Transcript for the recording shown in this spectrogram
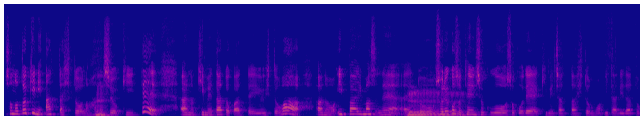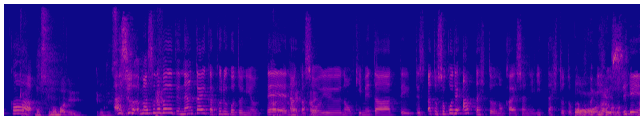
その時に会った人の話を聞いて、うん、あの、決めたとかっていう人は、あの、いっぱいいますね。えっ、ー、と、それこそ転職をそこで決めちゃった人もいたりだとか。その場でってことですか？あ、そう、まあ、その場でって何回か来ることによって、なんかそういうのを決めたって言って、あとそこで会った人の会社に行った人とかもいるし、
